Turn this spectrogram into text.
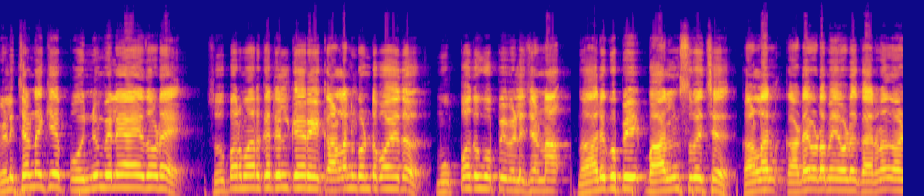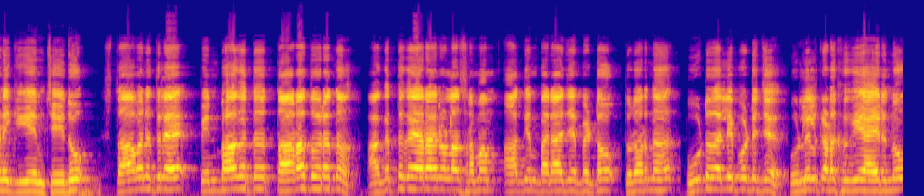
വെളിച്ചെണ്ണയ്ക്ക് പൊന്നും വിലയായതോടെ സൂപ്പർ മാർക്കറ്റിൽ കയറി കള്ളൻ കൊണ്ടുപോയത് മുപ്പത് കുപ്പി വെളിച്ചെണ്ണ നാല് കുപ്പി ബാലൻസ് വെച്ച് കള്ളൻ കടയുടമയോട് കരുണ കാണിക്കുകയും ചെയ്തു. സ്ഥാപനത്തിലെ പിൻഭാഗത്ത് തറ തുരന്ന് അകത്ത് കയറാനുള്ള ശ്രമം ആദ്യം പരാജയപ്പെട്ടു. തുടർന്ന് പൂട്ട് തല്ലി പൊട്ടിച്ച് ഉള്ളിൽ കടക്കുകയായിരുന്നു.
